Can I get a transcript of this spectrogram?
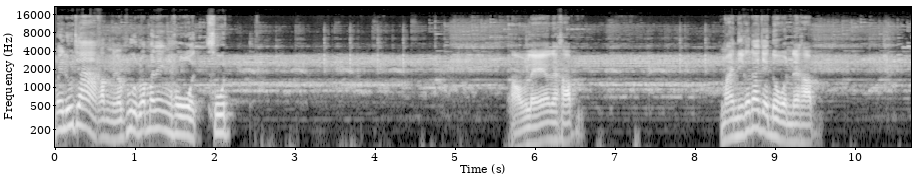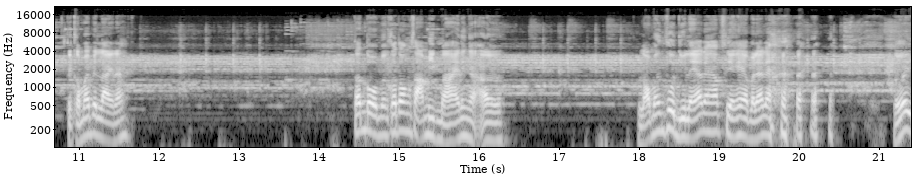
ไม่รู้จักคำไหนจะพูดว่ามันเองโหดสุด เอาแล้วนะครับ ไม้นี้ก็น่าจะโดนนะครับ แต่ก็ไม่เป็นไรนะถ้าโดนมันก็ต้องสามอีกไม้นึงอะเออเรามันสุดอยู่แล้วนะครับ เสียงแหบไปแล้วเนี่ยเฮ้ย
